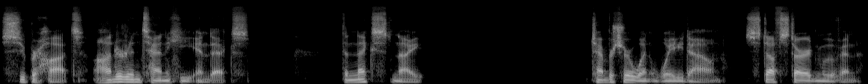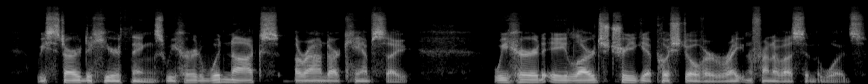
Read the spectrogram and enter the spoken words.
super hot. 110 heat index. The next night, temperature went way down. Stuff started moving. We started to hear things. We heard wood knocks around our campsite. We heard a large tree get pushed over right in front of us in the woods.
